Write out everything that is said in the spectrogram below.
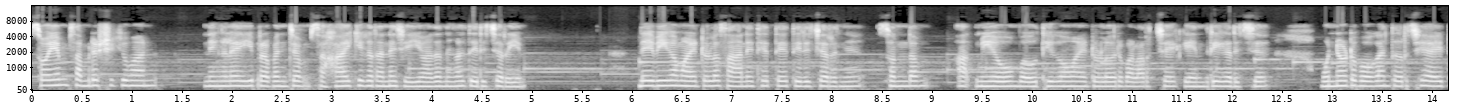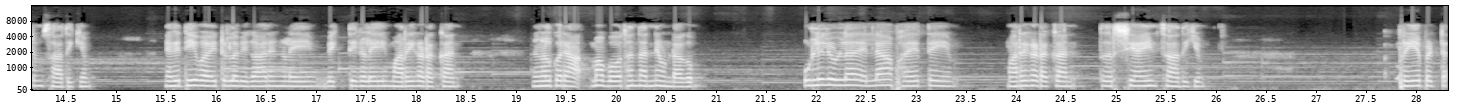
സ്വയം സംരക്ഷിക്കുവാൻ നിങ്ങളെ ഈ പ്രപഞ്ചം സഹായിക്കുക തന്നെ ചെയ്യും. അത് നിങ്ങൾ തിരിച്ചറിയും. ദൈവികമായിട്ടുള്ള സാന്നിധ്യത്തെ തിരിച്ചറിഞ്ഞ് സ്വന്തം ആത്മീയവും ബൗദ്ധികവുമായിട്ടുള്ള ഒരു വളർച്ചയെ കേന്ദ്രീകരിച്ച് മുന്നോട്ട് പോകാൻ തീർച്ചയായിട്ടും സാധിക്കും. നെഗറ്റീവായിട്ടുള്ള വികാരങ്ങളെയും വ്യക്തികളെയും മറികടക്കാൻ നിങ്ങൾക്കൊരു ആത്മബോധം തന്നെ ഉണ്ടാകും. ഉള്ളിലുള്ള എല്ലാ ഭയത്തെയും മറികടക്കാൻ തീർച്ചയായും സാധിക്കും. പ്രിയപ്പെട്ട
